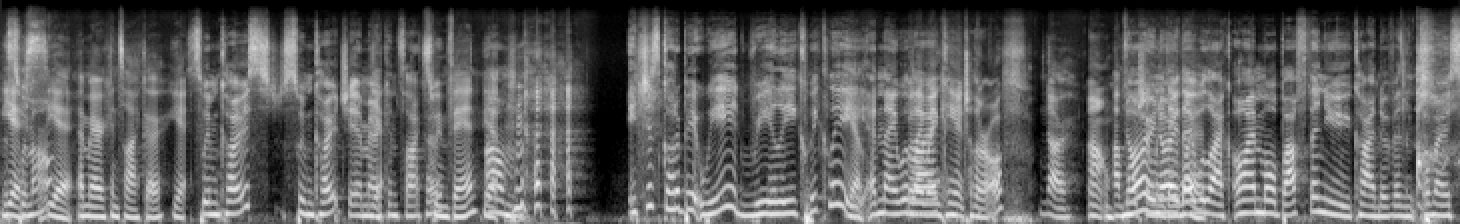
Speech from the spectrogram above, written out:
the yes. swimmer? Yeah. American Psycho. Yeah. Swim coach, swim coach, yeah, American Psycho, Swim fan. Yeah. Um, it just got a bit weird really quickly. Yeah. And they were, Were like, they wanking each other off? No. Oh. no, no, they, were weren't. like, I'm more buff than you, kind of, and almost,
